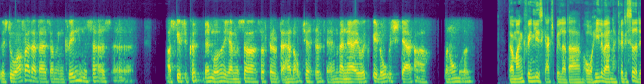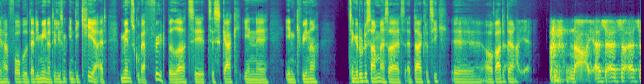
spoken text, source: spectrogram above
Hvis du opfatter dig som en kvinde, så, øh, og skifte køn på den måde, jamen så, så skal du da have lov til at deltage. Man er jo ikke biologisk stærkere på nogen måde. Der er mange kvindelige skakspillere, der over hele verden har kritiseret det her forbud, da de mener, det ligesom indikerer, at mænd skulle være født bedre til, til skak end, øh, end kvinder. Tænker du det samme, altså at, at der er kritik øh, og rette der? Nej, ja. Nej, altså, altså, altså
